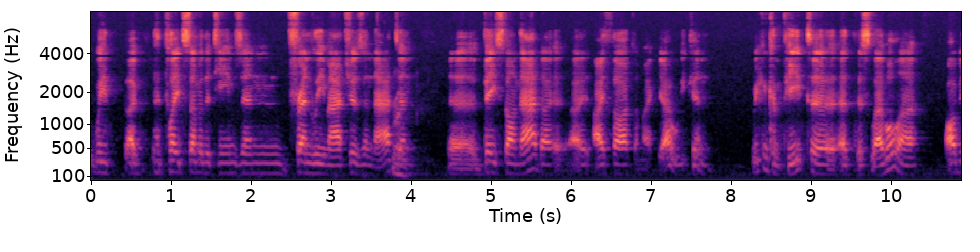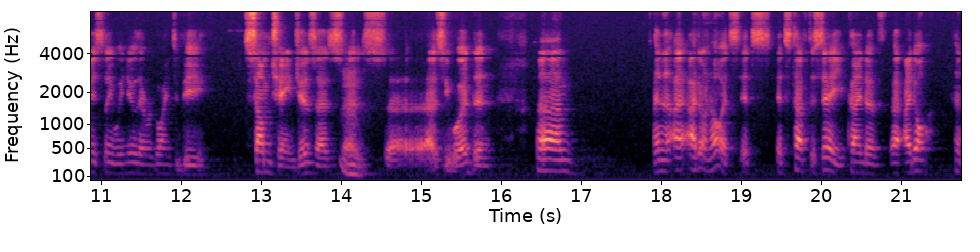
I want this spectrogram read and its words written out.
we, I had played some of the teams in friendly matches and that. Right. And uh, based on that, I, I, I thought, I'm like, yeah, we can, we can compete uh, at this level. Uh, obviously, we knew there were going to be some changes, as Mm. as uh, as you would, and um, and I, I don't know. It's it's it's tough to say. You kind of I- I don't.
